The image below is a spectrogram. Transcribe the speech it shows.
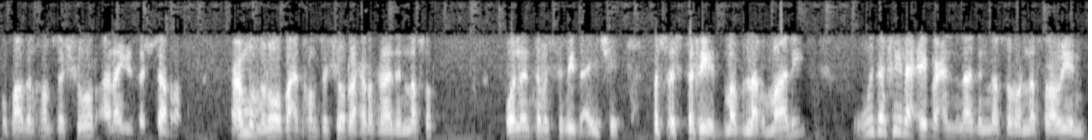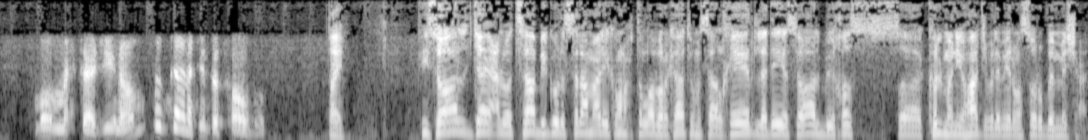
وفاضل خمسة شهور أنا أجي أتشرف. عموما هو بعد خمسة شهور راح يروح نادي النصر ولا أنت مستفيد أي شيء؟ بس أستفيد مبلغ مالي وإذا في لعيبة عند نادي النصر والنصراويين مو محتاجينهم بإمكانك أنت تفاوضهم. طيب. في سؤال جاي على الواتساب يقول السلام عليكم ورحمة الله وبركاته مساء الخير. لدي سؤال بيخص كل من يهاجم الأمير منصور بن مشعل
